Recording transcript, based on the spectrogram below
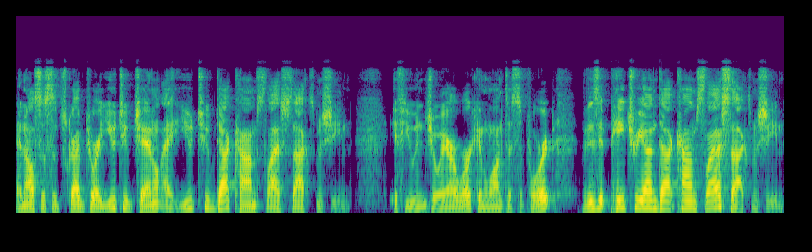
and also subscribe to our YouTube channel at youtube.com slash soxmachine. If you enjoy our work and want to support, visit patreon.com slash soxmachine,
